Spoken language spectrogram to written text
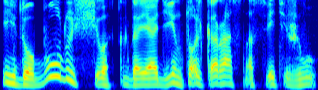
и до будущего, когда я один только раз на свете живу.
